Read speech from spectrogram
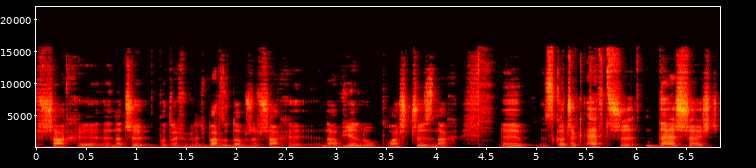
w szachy, znaczy potrafił grać bardzo dobrze w szachy na wielu płaszczyznach. Y, skoczek F3, D6,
